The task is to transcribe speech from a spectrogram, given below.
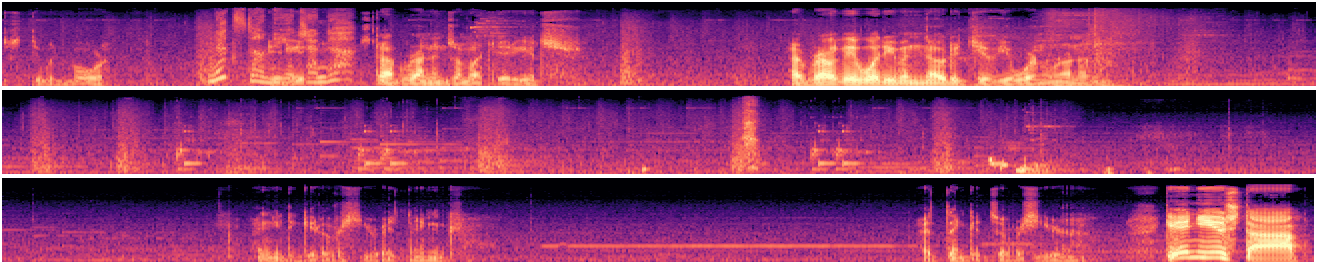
the stupid boar. Next on the agenda, Stop running so much, idiots. I probably wouldn't even notice you if you weren't running. Can you stop?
